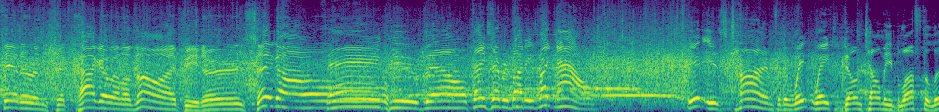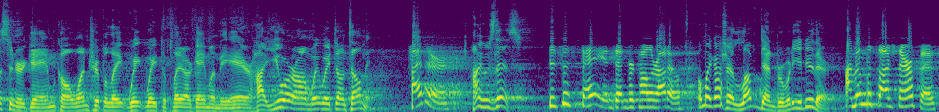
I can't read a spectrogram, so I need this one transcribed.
Theater in Chicago, Illinois, Peter Sagal. Thank you, Bill. Thanks, everybody. Right now, it is time for the Wait, Wait, Don't Tell Me Bluff the Listener game. Call 1 888 Wait, Wait to play our game on the air. Hi, you are on Wait, Wait, Don't Tell Me. Hi there. Hi, who's this? This is Faye in Denver, Colorado. Oh my gosh, I love Denver. What do you do there? I'm a massage therapist.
